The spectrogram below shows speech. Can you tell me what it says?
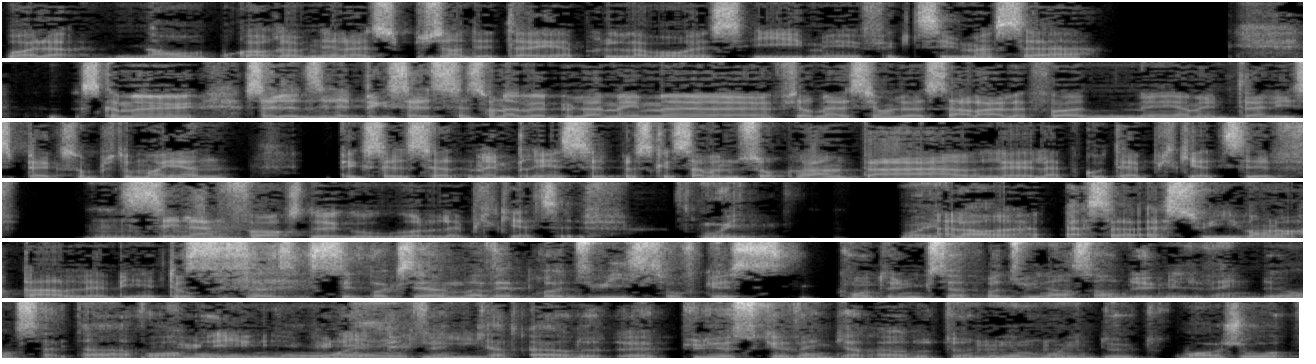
Voilà. on pourra revenir là-dessus plus en détail après l'avoir essayé, mais effectivement, ça, c'est comme un. Ça l'a dit, le Pixel 6, on avait un peu la même euh, affirmation, là. Ça a l'air le fun, mais en même temps, les specs sont plutôt moyennes. Pixel 7, même principe, parce que ça va nous surprendre par le, côté applicatif. C'est la force de Google, l'applicatif. Oui. Oui. Alors, à, à, suivre, on en reparle bientôt. C'est pas que c'est un mauvais produit, sauf que compte tenu que c'est un produit lancé en 2022, on s'attend à avoir au moins 24 heures de, euh, plus que 24 heures d'autonomie, au moins deux, trois jours,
